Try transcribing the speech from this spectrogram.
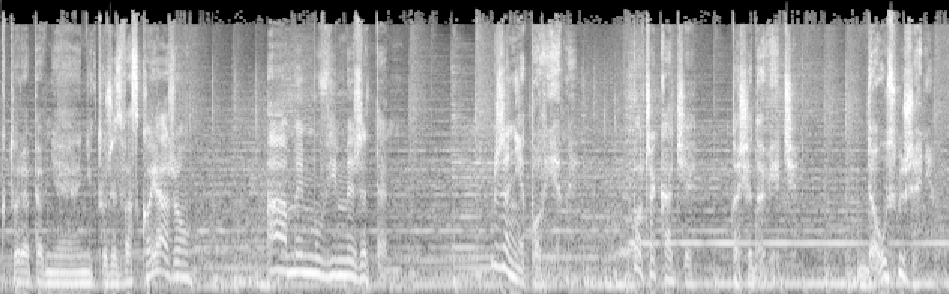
które pewnie niektórzy z Was kojarzą, a my mówimy, że ten, że nie powiemy. Poczekacie, to się dowiecie. Do usłyszenia.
